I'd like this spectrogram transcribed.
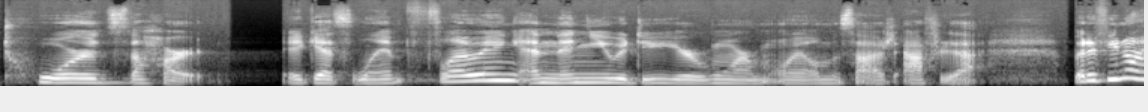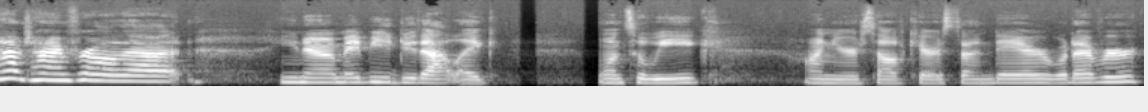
towards the heart. It gets lymph flowing, and then you would do your warm oil massage after that. But if you don't have time for all that, you know, maybe you do that like once a week on your self care Sunday or whatever.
